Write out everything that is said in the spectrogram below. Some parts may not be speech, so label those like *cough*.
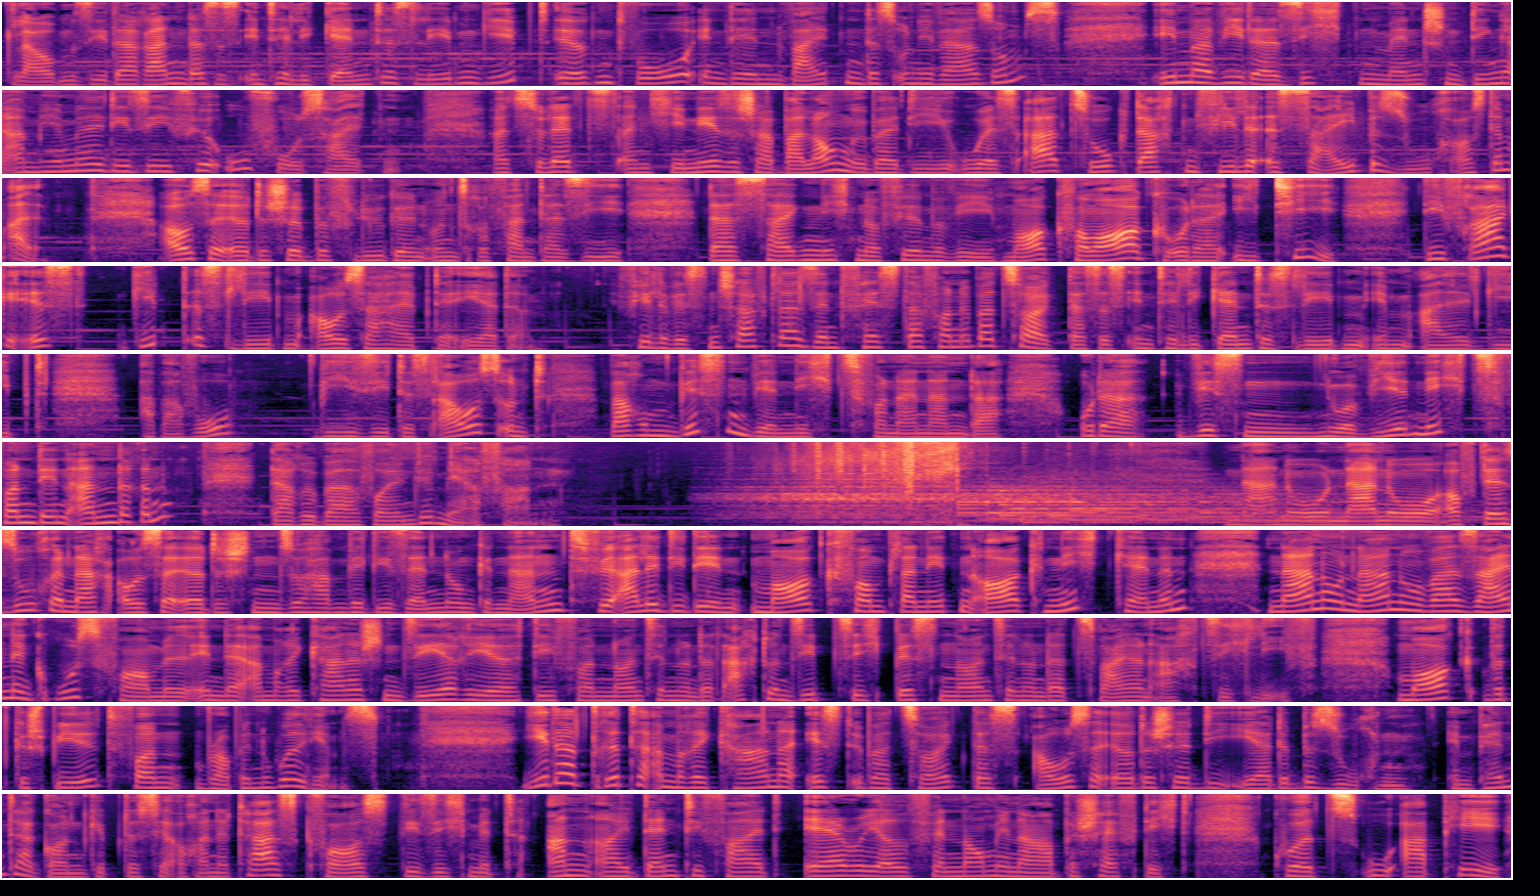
Glauben Sie daran, dass es intelligentes Leben gibt, irgendwo in den Weiten des Universums? Immer wieder sichten Menschen Dinge am Himmel, die sie für UFOs halten. Als zuletzt ein chinesischer Ballon über die USA zog, dachten viele, es sei Besuch aus dem All. Außerirdische beflügeln unsere Fantasie. Das zeigen nicht nur Filme wie Morg vom Org oder E.T. Die Frage ist, gibt es Leben außerhalb der Erde? Viele Wissenschaftler sind fest davon überzeugt, dass es intelligentes Leben im All gibt. Aber wo? Wie sieht es aus und warum wissen wir nichts voneinander? Oder wissen nur wir nichts von den anderen? Darüber wollen wir mehr erfahren. Nano, Nano, auf der Suche nach Außerirdischen, so haben wir die Sendung genannt. Für alle, die den Morg vom Planeten Org nicht kennen, Nano, Nano war seine Grußformel in der amerikanischen Serie, die von 1978 bis 1982 lief. Morg wird gespielt von Robin Williams. Jeder dritte Amerikaner ist überzeugt, dass Außerirdische die Erde besuchen. Im Pentagon gibt es ja auch eine Taskforce, die sich mit Unidentified Aerial Phenomena beschäftigt, kurz UAP.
